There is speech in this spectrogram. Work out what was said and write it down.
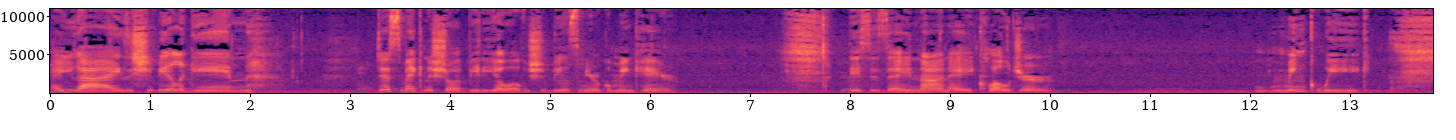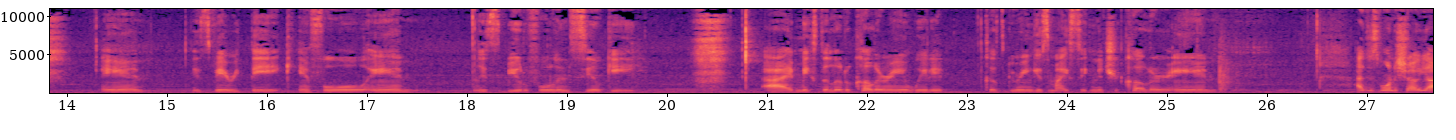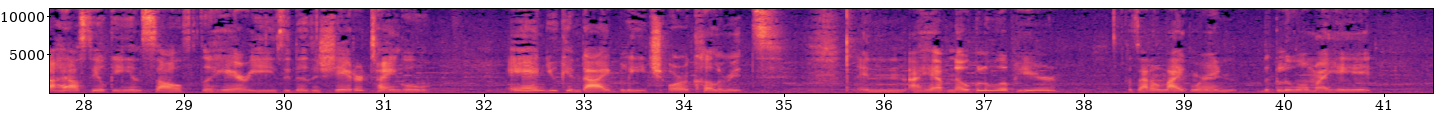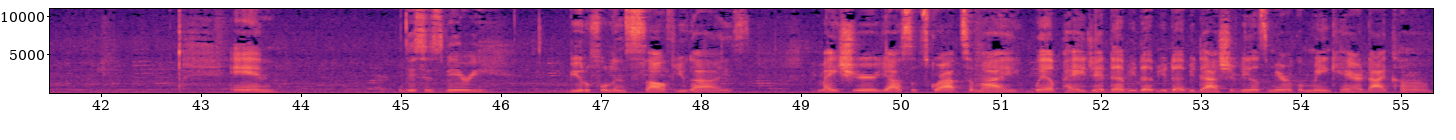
Hey you guys, it's Sheveal again. Just making a short video of Sheveal's Miracle Mink Hair. This is a 9A closure mink wig. And it's very thick and full and it's beautiful and silky. I mixed a little color in with it because green is my signature color and I just want to show y'all how silky and soft the hair is. It doesn't shed or tangle. And you can dye, bleach, or color it. And I have no glue up here because I don't like wearing the glue on my head. And this is very beautiful and soft, you guys. Make sure y'all subscribe to my webpage at www.shevealsmiracleminkhair.com.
